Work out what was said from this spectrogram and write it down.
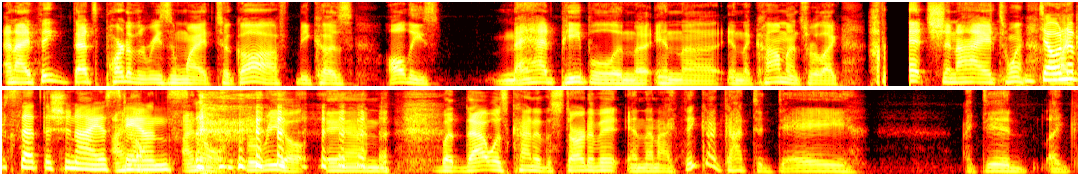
and i think that's part of the reason why it took off because all these mad people in the in the in the comments were like "Forget shania twain Don't like, upset the Shania stands. I know, I know, for real. And but that was kind of the start of it. And then I think I got to day, I did like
